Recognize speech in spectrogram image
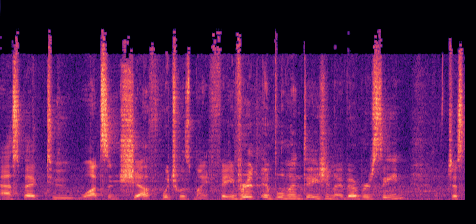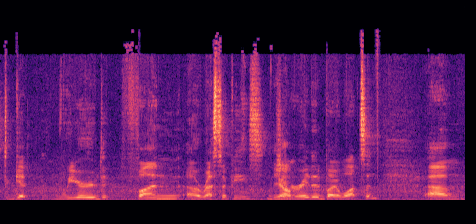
aspect to Watson Chef, which was my favorite implementation I've ever seen, just to get weird, fun uh, recipes Yep. generated by Watson. Um,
